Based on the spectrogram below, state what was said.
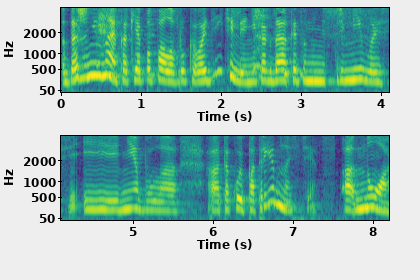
Даже не знаю, как я попала в руководители, никогда к этому не стремилась и не было а, такой потребности. А, но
